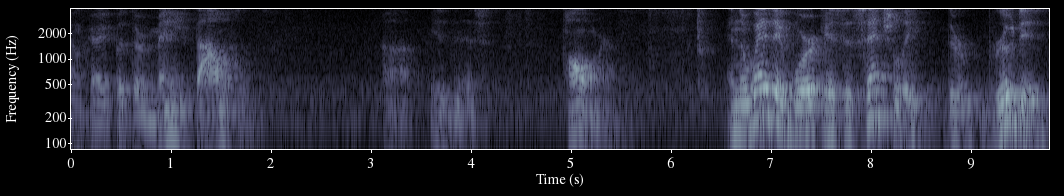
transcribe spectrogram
Okay, but there are many thousands uh, in this polymer. And the way they work is essentially they're rooted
